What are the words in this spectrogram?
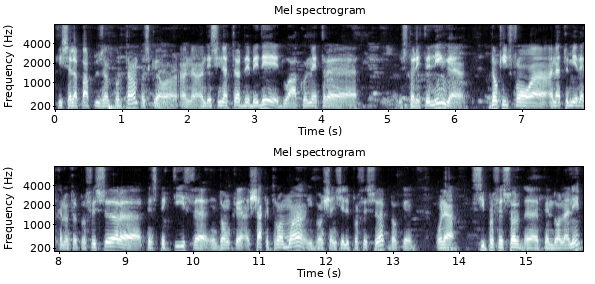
qui c'est la part plus importante parce qu'un un, dessinateur de BD doit connaître euh, le storytelling. Donc ils font un anatomie avec un autre professeur, euh, perspective. et donc chaque trois mois ils vont changer les professeurs. Donc on a six professeurs pendant l'année.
